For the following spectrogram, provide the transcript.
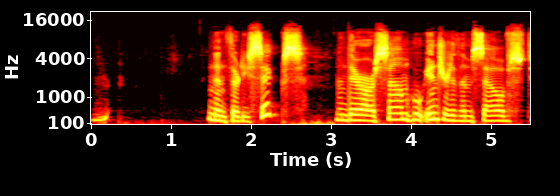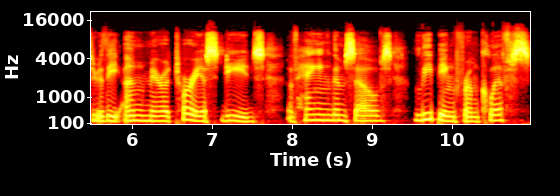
And then 36. And there are some who injure themselves through the unmeritorious deeds of hanging themselves, leaping from cliffs,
